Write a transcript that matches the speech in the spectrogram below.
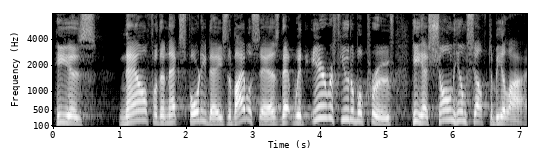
He is now, for the next 40 days, the Bible says that with irrefutable proof, he has shown himself to be alive.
